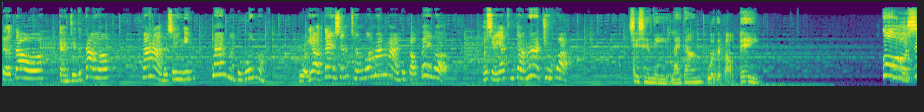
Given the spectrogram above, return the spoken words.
得到哦，感觉得到哟。妈妈的声音，妈妈的温暖。我要诞生成为妈妈的宝贝了，我想要听到那句话。谢谢你来当我的宝贝。故事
